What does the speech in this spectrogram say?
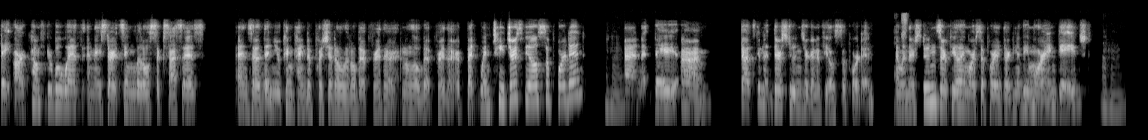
they are comfortable with and they start seeing little successes and so then you can kind of push it a little bit further and a little bit further but when teachers feel supported mm-hmm. and they um that's gonna their students are gonna feel supported and when their students are feeling more supported, they're going to be more engaged. Mm-hmm.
